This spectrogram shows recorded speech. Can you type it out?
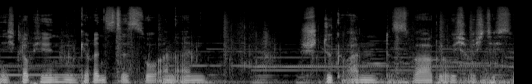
Ich glaube hier hinten grenzt es so an ein Stück an. Das war, glaube ich, richtig so.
